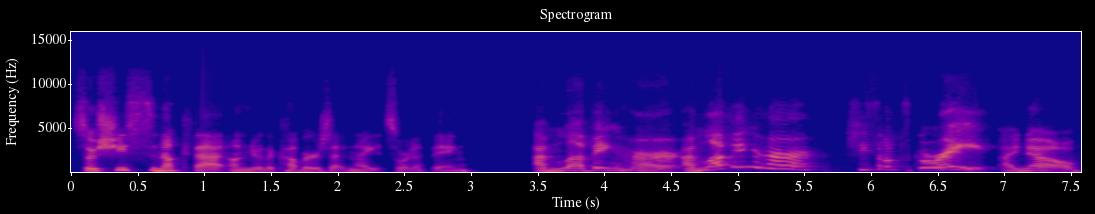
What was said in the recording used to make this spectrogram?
So she snuck that under the covers at night, sort of thing. I'm loving her. I'm loving her. She sounds great. I know.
